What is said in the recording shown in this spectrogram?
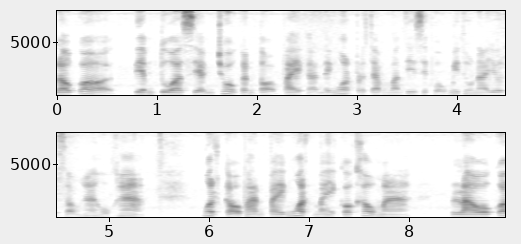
เราก็เตรียมตัวเสี่ยงโชคกันต่อไปค่ะในงวดประจำวันที่ 16 มิถุนายน 2565 งวดเก่าผ่านไปงวดใหม่ก็เข้ามา เราก็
